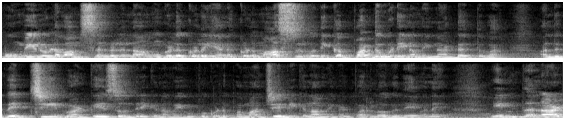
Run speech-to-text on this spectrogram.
பூமியில் உள்ள வம்சங்கள் எல்லாம் உங்களுக்குள்ளும் எனக்குள்ளும் ஆசிர்வதிக்கப்படும்படி நம்மை நடத்துவார். அந்த வெற்றியின் வாழ்க்கையை சுதந்திரிக்க நம்மை ஒப்பு கொடுப்போமா ஜெபிக்கலாம் எங்கள் பரலோக தேவனே. இந்த நாள்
